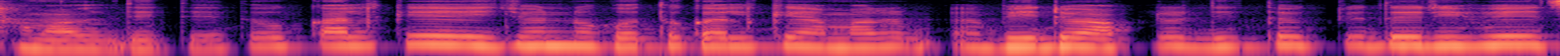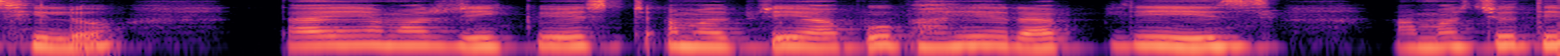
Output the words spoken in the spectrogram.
সামাল দিতে। তো কালকে এই জন্য গতকালকে আমার ভিডিও আপলোড দিতেও একটু দেরি হয়েছিল। তাই আমার রিকোয়েস্ট আমার প্রিয় আপু ভাইয়েরা প্লিজ আমার যদি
